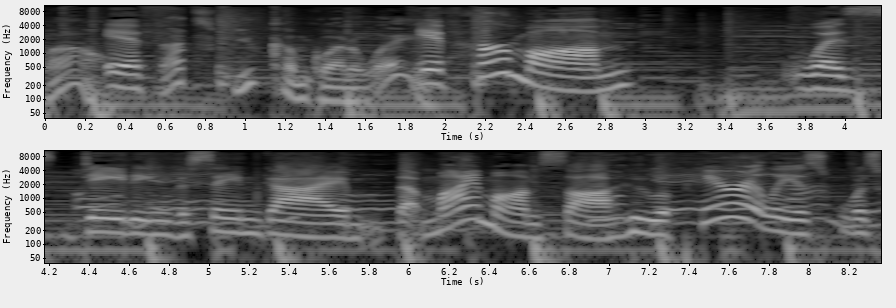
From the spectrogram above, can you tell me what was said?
Wow. If- that's you've come quite a way. If her mom was dating the same guy that my mom saw, who apparently is, was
